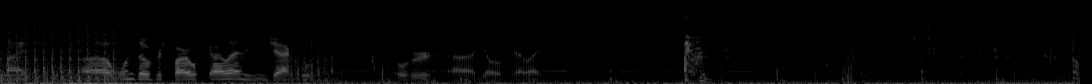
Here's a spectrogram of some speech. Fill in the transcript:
It's thermite. Uh, one's over spiral skylight, and then Jackal's over uh, yellow skylight. oh,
